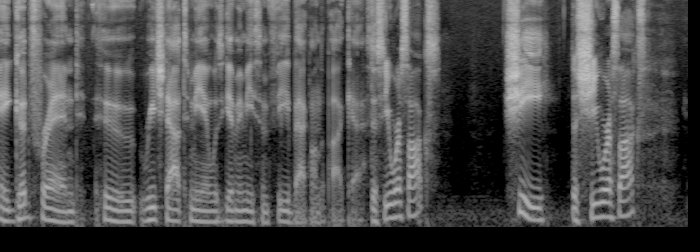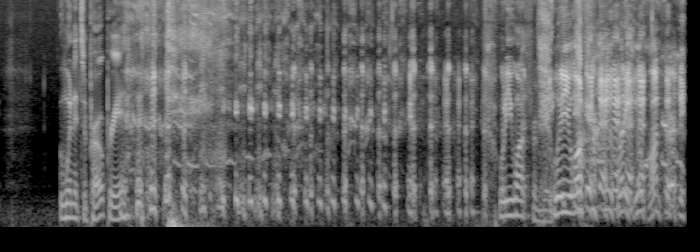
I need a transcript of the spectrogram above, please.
a good friend who reached out to me and was giving me some feedback on the podcast. Does he wear socks? She, Does she wear socks? When it's appropriate. what do you want from me? What do you want? what do you want? from me?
